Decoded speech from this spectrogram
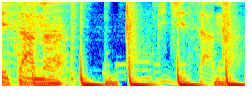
DJ Sam. DJ Sam.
